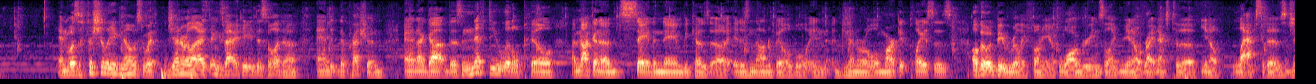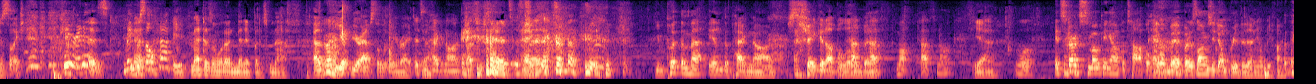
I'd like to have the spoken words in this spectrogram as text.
and was officially diagnosed with generalized anxiety disorder and depression. And I got this nifty little pill. I'm not gonna say the name because uh, it is not available in general marketplaces. Although it'd be really funny if Walgreens, like you know, right next to the you know laxatives, just like here it is. Make Matt. yourself happy. Matt doesn't want to admit it, but it's meth. Uh, yep, you're absolutely right. It's yeah. Magnog. That's your secret, It's isn't it? You put the meth in the pegnog, shake it up a little Path, bit. path, mo- pathnog? Yeah. Well, it starts smoking out the top a little bit, but as long as you don't breathe it in, you'll be fine.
